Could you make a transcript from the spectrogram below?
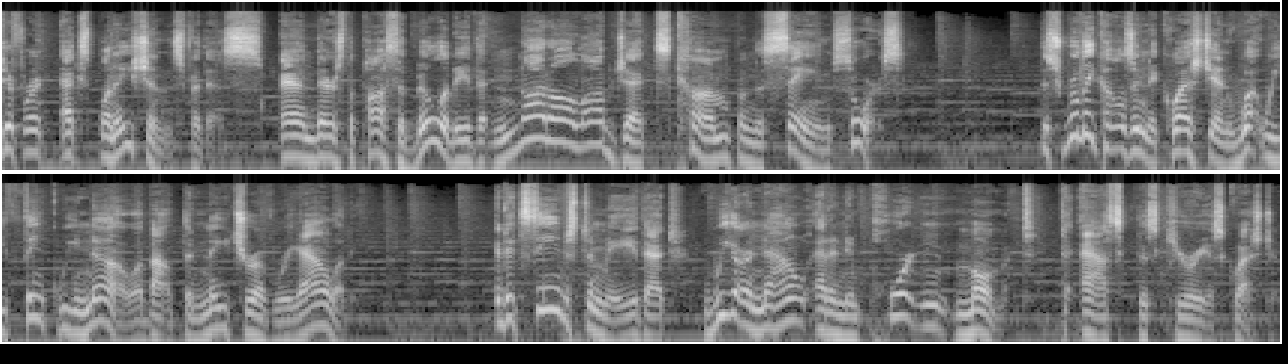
different explanations for this, and there's the possibility that not all objects come from the same source. This really calls into question what we think we know about the nature of reality. And it seems to me that we are now at an important moment to ask this curious question.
